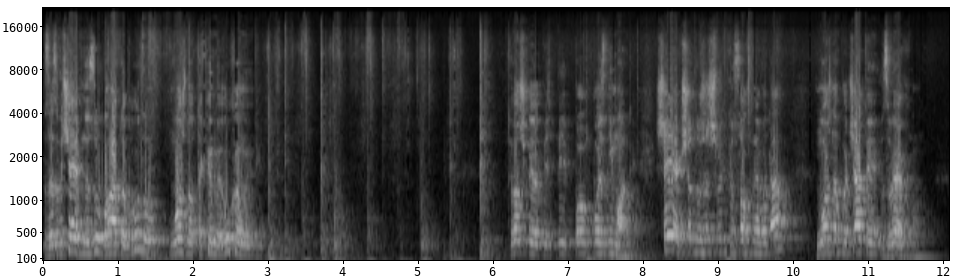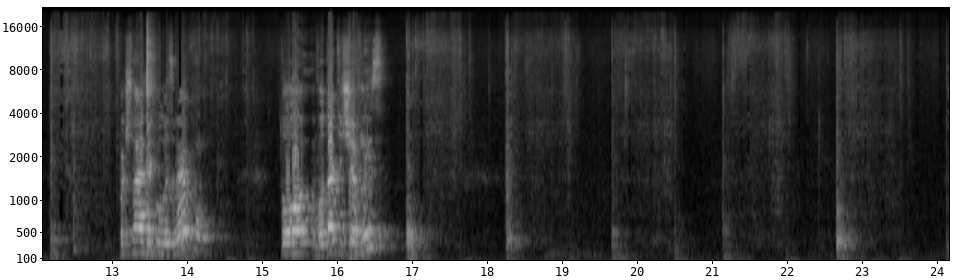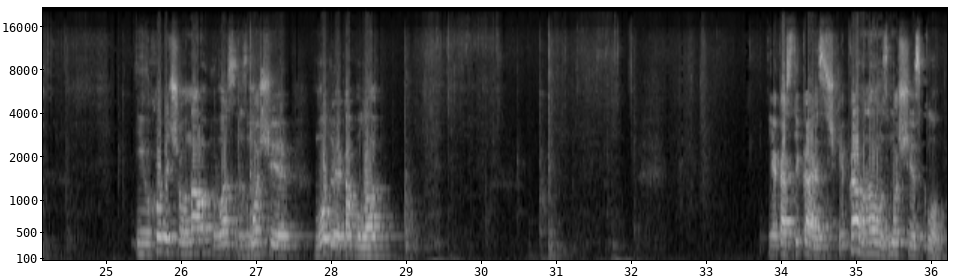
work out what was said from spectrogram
Зазвичай внизу багато бруду, можна такими рухами трошки його познімати. Ще якщо дуже швидко сохне вода, можна почати зверху. Починаєте коли зверху, то вода тече вниз. І виходить, що вона у вас змощує воду, яка була яка стікає з шкрібка, вона вам змощує скло.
